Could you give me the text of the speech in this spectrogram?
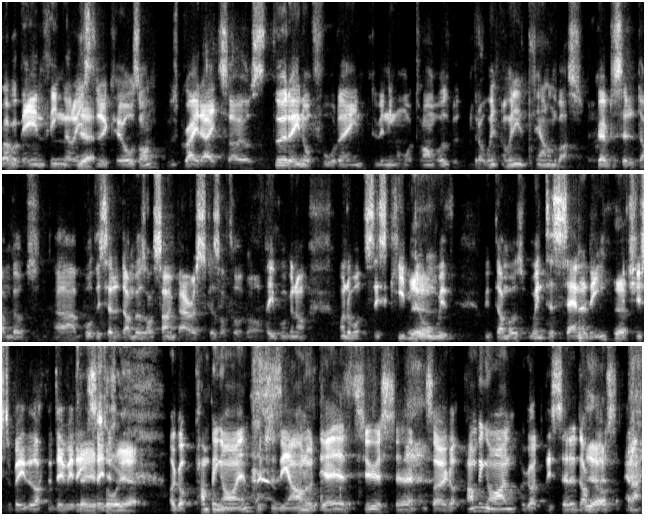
rubber band thing that I used to do curls on. It was grade eight, so I was thirteen or fourteen, depending on what time it was. But but I went I went into town on the bus, grabbed a set of dumbbells, uh, bought this set of dumbbells. I was so embarrassed because I thought, oh, people are gonna wonder what's this kid doing with with dumbbells. Went to Sanity, which used to be the, like the DVD Tell your CDs. story, yeah. I got pumping iron, which is the Arnold. Yeah, serious. Yeah. And so I got pumping iron. I got this set of dumbbells, and I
